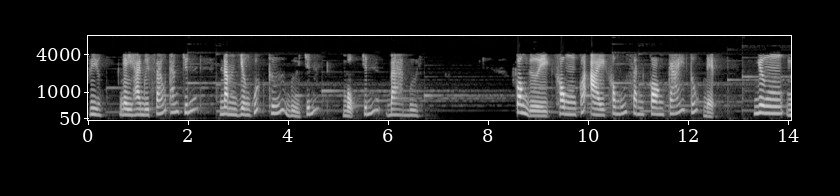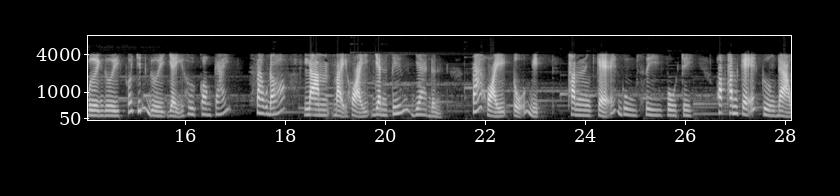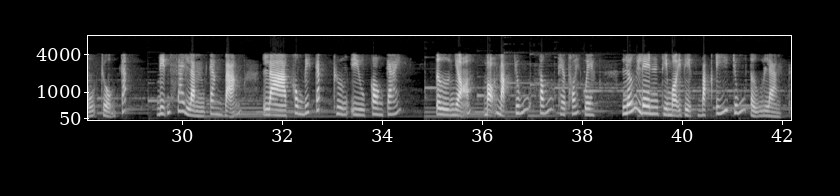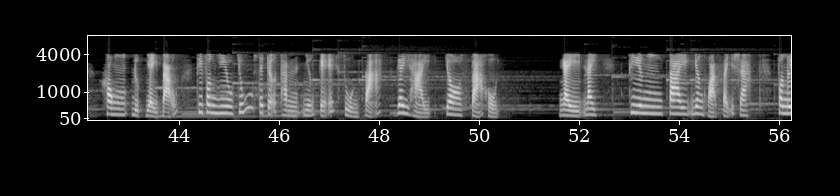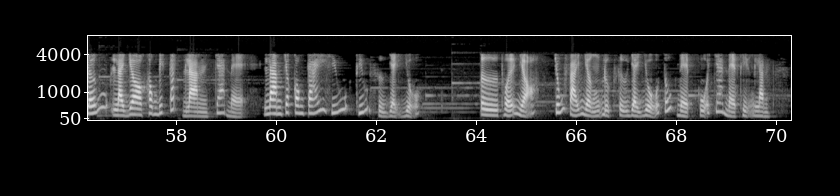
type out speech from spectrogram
viên, ngày 26 tháng 9 năm dân quốc thứ 19 1930 con người không có ai không muốn sanh con cái tốt đẹp nhưng 10 người có 9 người dạy hư con cái, sau đó làm bại hoại danh tiếng gia đình, phá hoại tổ nghiệp, thành kẻ ngu si vô tri, hoặc thành kẻ cường đạo trộm cắp. Điểm sai lầm căn bản là không biết cách thương yêu con cái. Từ nhỏ bỏ mặc chúng sống theo thói quen, lớn lên thì mọi việc mặc ý chúng tự làm. Không được dạy bảo thì phần nhiều chúng sẽ trở thành những kẻ xuồng xả gây hại cho xã hội. Ngày nay thiên tai nhân họa xảy ra. Phần lớn là do không biết cách làm cha mẹ làm cho con cái hiếu thiếu sự dạy dỗ. Từ thuở nhỏ, chúng phải nhận được sự dạy dỗ tốt đẹp của cha mẹ thiện lành,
